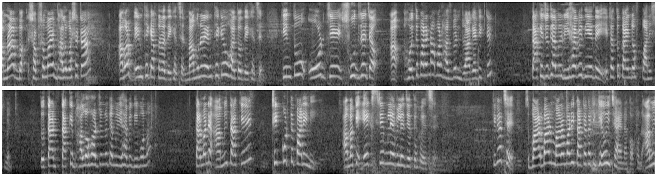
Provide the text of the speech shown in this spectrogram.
আমরা সবসময় ভালোবাসাটা আমার এন থেকে আপনারা দেখেছেন মামুনের এন থেকেও হয়তো দেখেছেন। কিন্তু ওর যে শুধরে যা হইতে পারে না আমার হাজব্যান্ড ড্রাগ অ্যাডিক্টেড তাকে যদি আমি রিহ্যাবে দিয়ে দেই, এটা তো কাইন্ড অফ পানিশমেন্ট তো তার, তাকে ভালো হওয়ার জন্য কি আমি রিহ্যাবে দিব না? তার মানে আমি তাকে ঠিক করতে পারিনি। আমাকে এক্সট্রিম লেভেলে যেতে হয়েছে। ঠিক আছে? বারবার মারামারি কাটাকাটি কেউই চায় না কখন। আমি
